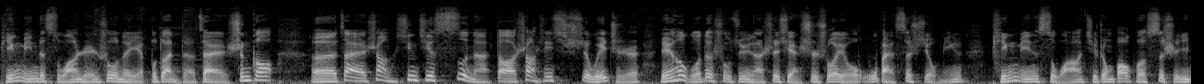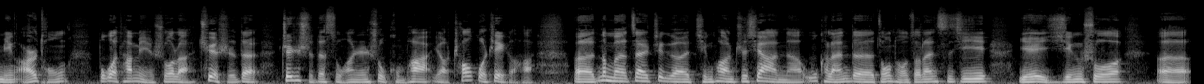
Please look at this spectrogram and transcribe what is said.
平民的死亡人数呢也不断的在升高。呃，在上星期四呢，到上星期四为止，联合国的数据呢是显示说有五百四十九名平民死亡，其中包括四十一名儿童。不过他们也说了，确实的真实的死亡人数恐怕要超过这个哈。呃，那么在这个情况之下呢，乌克兰的总统泽连斯基也已经说，呃。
